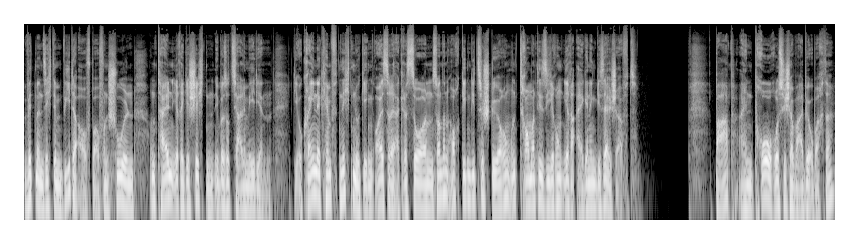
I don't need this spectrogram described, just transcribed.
widmen sich dem Wiederaufbau von Schulen und teilen ihre Geschichten über soziale Medien. Die Ukraine kämpft nicht nur gegen äußere Aggressoren, sondern auch gegen die Zerstörung und Traumatisierung ihrer eigenen Gesellschaft. Barb, ein pro-russischer Wahlbeobachter?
